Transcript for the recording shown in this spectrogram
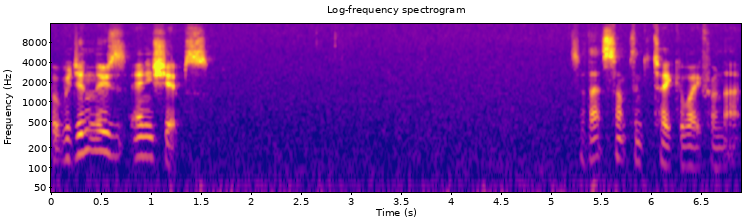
But we didn't lose any ships. So that's something to take away from that.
